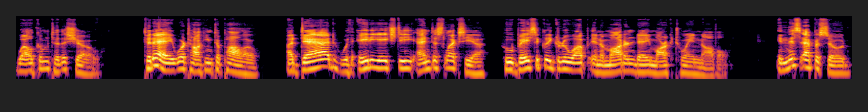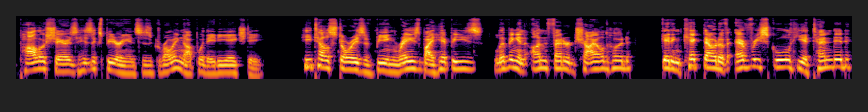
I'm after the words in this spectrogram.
Welcome to the show. Today, we're talking to Paulo, a dad with ADHD and dyslexia who basically grew up in a modern day Mark Twain novel. In this episode, Paulo shares his experiences growing up with ADHD. He tells stories of being raised by hippies, living an unfettered childhood, getting kicked out of every school he attended.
